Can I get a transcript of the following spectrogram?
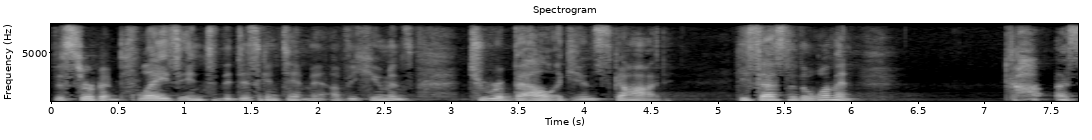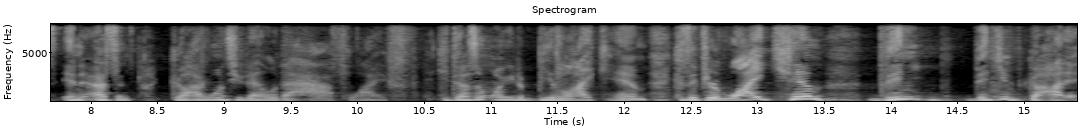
the serpent plays into the discontentment of the humans to rebel against God. He says to the woman, God, in essence, God wants you to live a half life. He doesn't want you to be like him. Because if you're like him, then, then you've got it.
